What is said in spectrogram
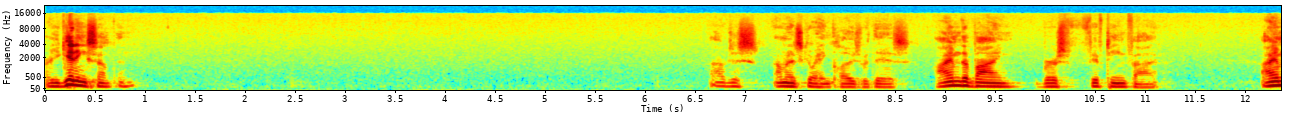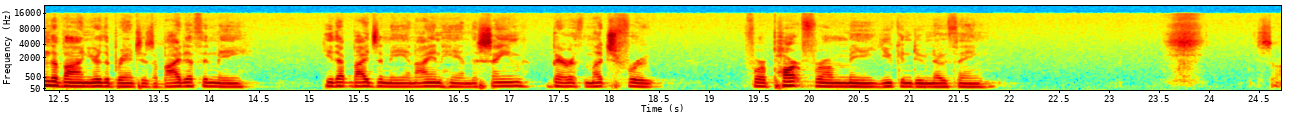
Are you getting something? I'll just, I'm going to just go ahead and close with this. I am the vine, verse 15, 5. I am the vine, you're the branches, abideth in me. He that abides in me, and I in him, the same beareth much fruit. For apart from me, you can do no thing. Sorry.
